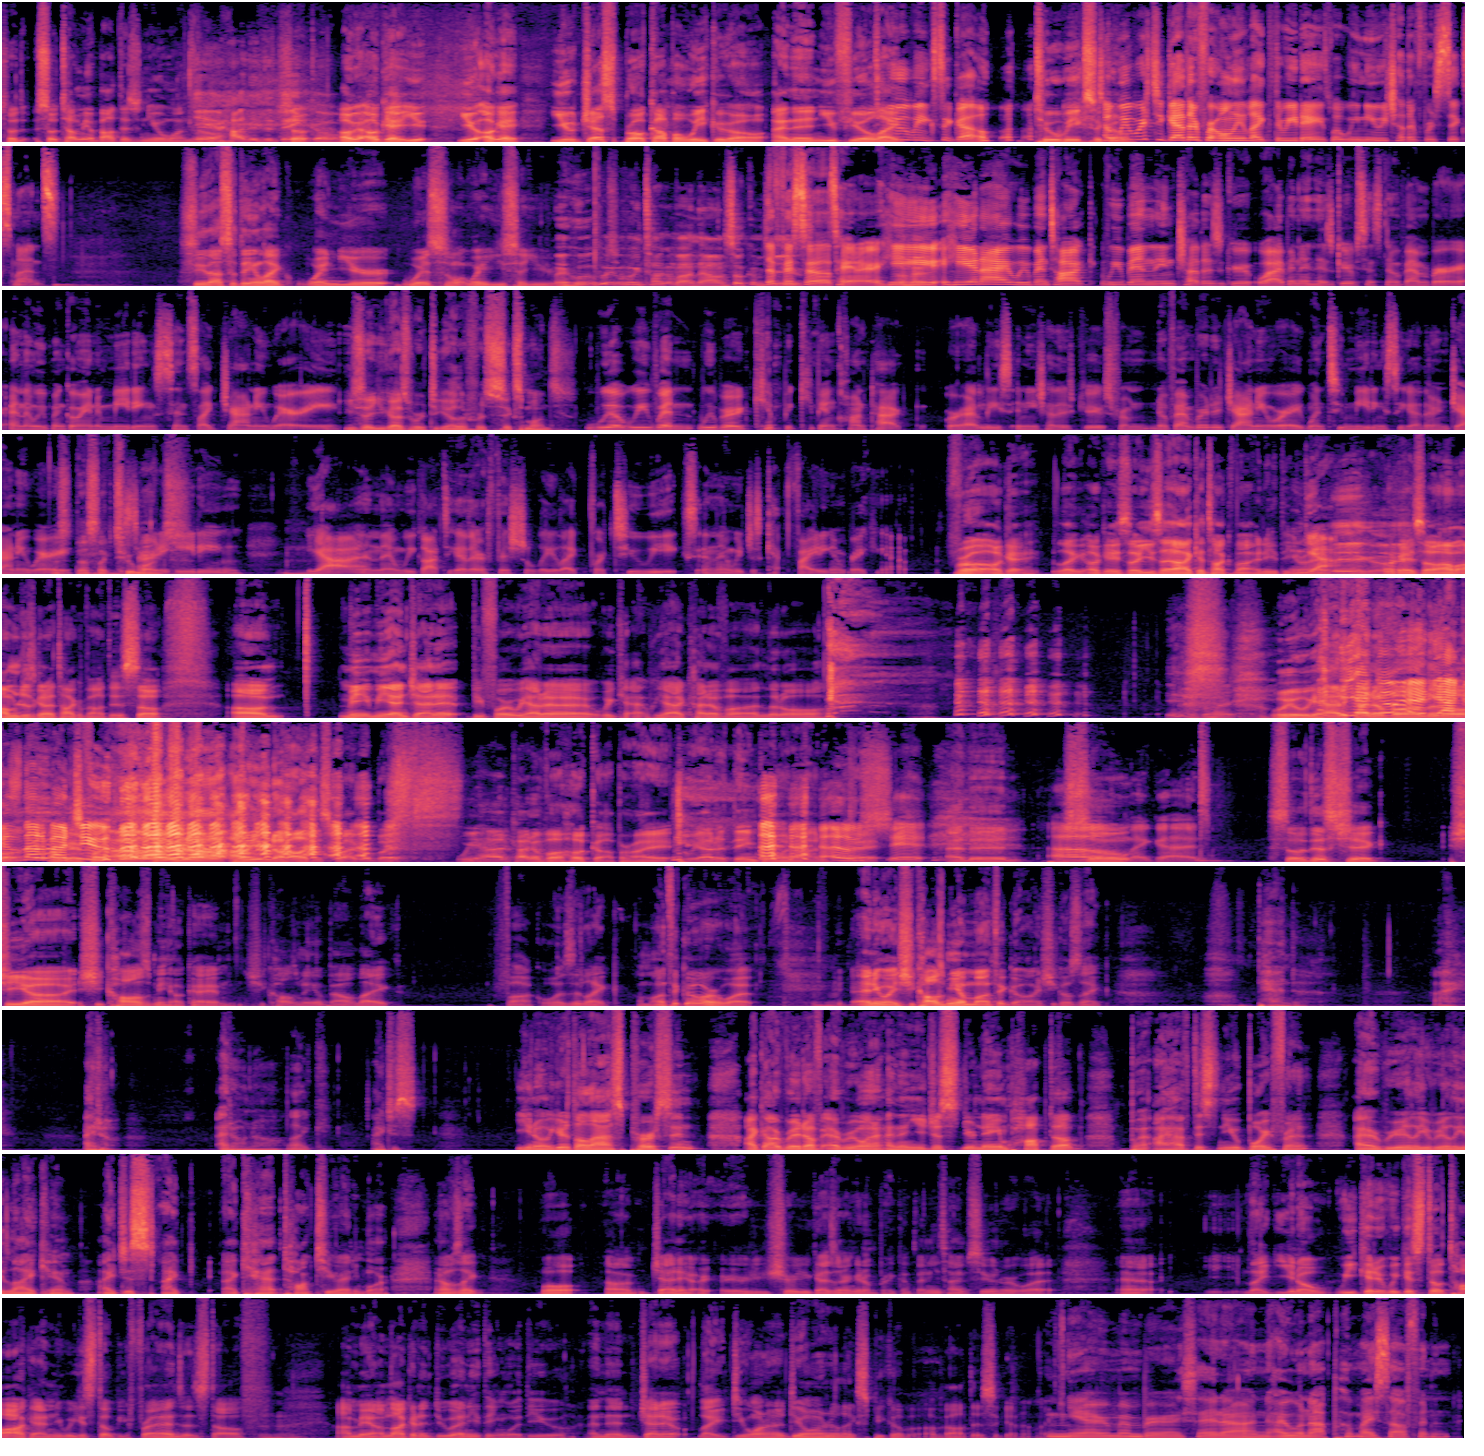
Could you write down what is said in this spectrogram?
So so tell me about this new one. Though. Yeah, how did the date So, go? okay, okay, you you okay, you just broke up a week ago, and then you feel like two weeks ago. two weeks ago. and we were together for only like three days, but we knew each other for six months. See, that's the thing. Like when you're with someone. Wait, you said you. Wait, who, who, who are we talking about now? I'm so confused. The facilitator. He Okay. he and I we've been talk we've been in each other's group. Well, I've been in his group since November, and then we've been going to meetings since like January. You said you guys were together for six months. We we went we were keep, keeping in contact, or at least in each other's groups from November to January. Went to meetings together in January. That's, that's like two started months. eating. Mm-hmm. Yeah, and then we got together officially like for two weeks, and then we just kept fighting and breaking up. Bro, okay, like okay, so you said I could talk about anything, right? Yeah. Yeah, Okay, so I'm, I'm just gonna talk about this. So, um, me me and Janet before we had a we ca- we had kind of a little Yeah, go ahead. we, we had Yeah, kind of go a ahead. little Yeah, 'cause it's not about okay, you. I, I don't even know how, I don't even know how to describe it, but we had kind of a hookup, right? We had a thing going on, oh right? shit! And then Oh so my god! so this chick, she uh she calls me, okay? She calls me about like, fuck, was it like a month ago or what? Mhm. Anyway, she calls me a month ago and she goes like, Panda, I, I don't, I don't know. Like, I just, you know, you're the last person. I got rid of everyone, and then you just your name popped up. But I have this new boyfriend. I really, really like him. I just, I, I can't talk to you anymore. And I was like, well, um, Janet, are, are you sure you guys aren't gonna break up anytime soon or what? And like, you know, we could, we could still talk and we could still be friends and stuff. Mhm. I mean, I'm not gonna do anything with you. And then Janet, like, do you wanna do you wanna like speak up about this again? Like, Yeah, I remember. I said uh, I will not put myself in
